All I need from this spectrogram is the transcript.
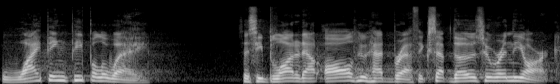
wiping people away. It says he blotted out all who had breath, except those who were in the ark.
